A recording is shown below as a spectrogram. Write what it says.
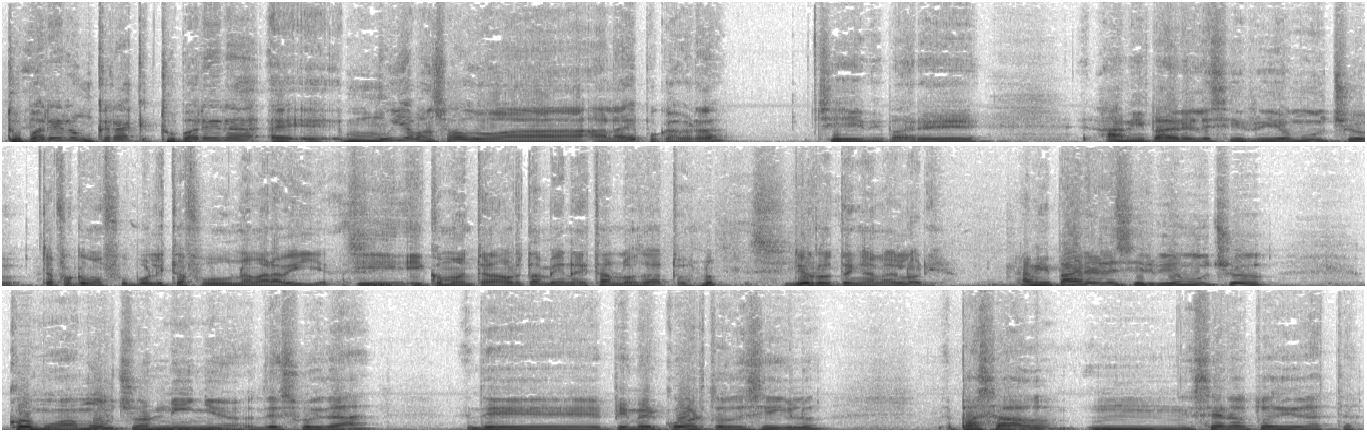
Tu padre era un crack, tu padre era eh, muy avanzado a, a la época, ¿verdad? Sí, mi padre, a mi padre le sirvió mucho. Ya fue como futbolista, fue una maravilla. Sí. Y, y como entrenador también, ahí están los datos, ¿no? Dios lo tenga en la gloria. A mi padre le sirvió mucho, como a muchos niños de su edad, del primer cuarto de siglo pasado, mm, ser autodidacta.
